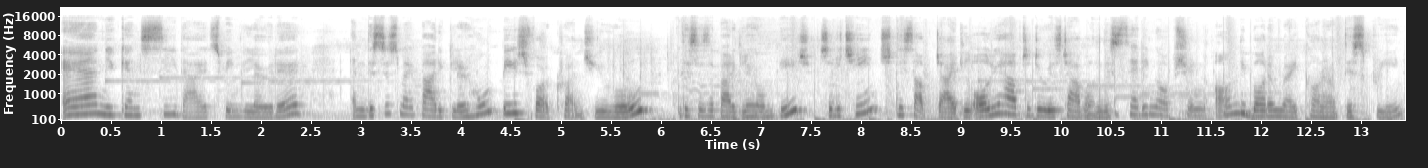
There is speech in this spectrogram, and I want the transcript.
and you can see that it's being loaded and this is my particular homepage for Crunchyroll. This is a particular homepage. So to change the subtitle, all you have to do is tap on the setting option on the bottom right corner of the screen.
